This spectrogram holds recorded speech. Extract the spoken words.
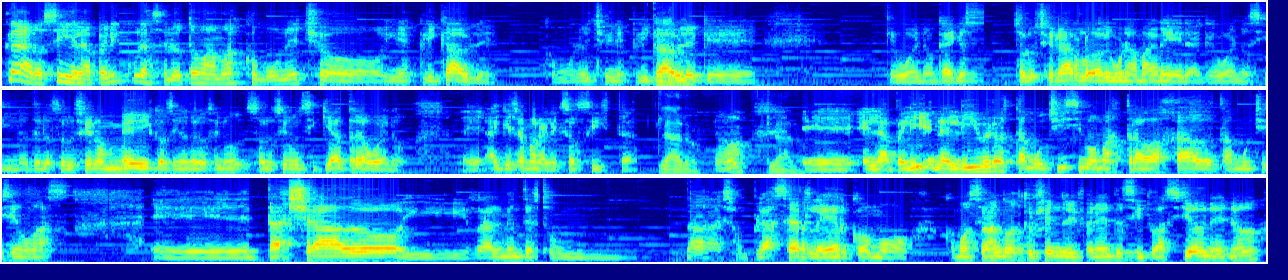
Claro, sí, en la película se lo toma más como un hecho inexplicable, como un hecho inexplicable que, bueno, que hay que solucionarlo de alguna manera, que bueno, si no te lo soluciona un médico, si no te lo soluciona un psiquiatra, bueno, eh, hay que llamar al exorcista. Claro. ¿no? Eh, en, la peli en el libro está muchísimo más trabajado, está muchísimo más eh, detallado y realmente es un, nada, es un placer leer cómo, cómo se van construyendo diferentes situaciones, ¿no?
